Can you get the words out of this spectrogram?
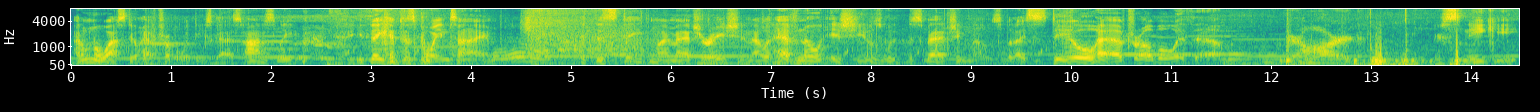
I don't know why I still have trouble with these guys, honestly. you think at this point in time, at this state in my maturation, I would have no issues with dispatching those, but I still have trouble with them. They're hard. They're sneaky.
